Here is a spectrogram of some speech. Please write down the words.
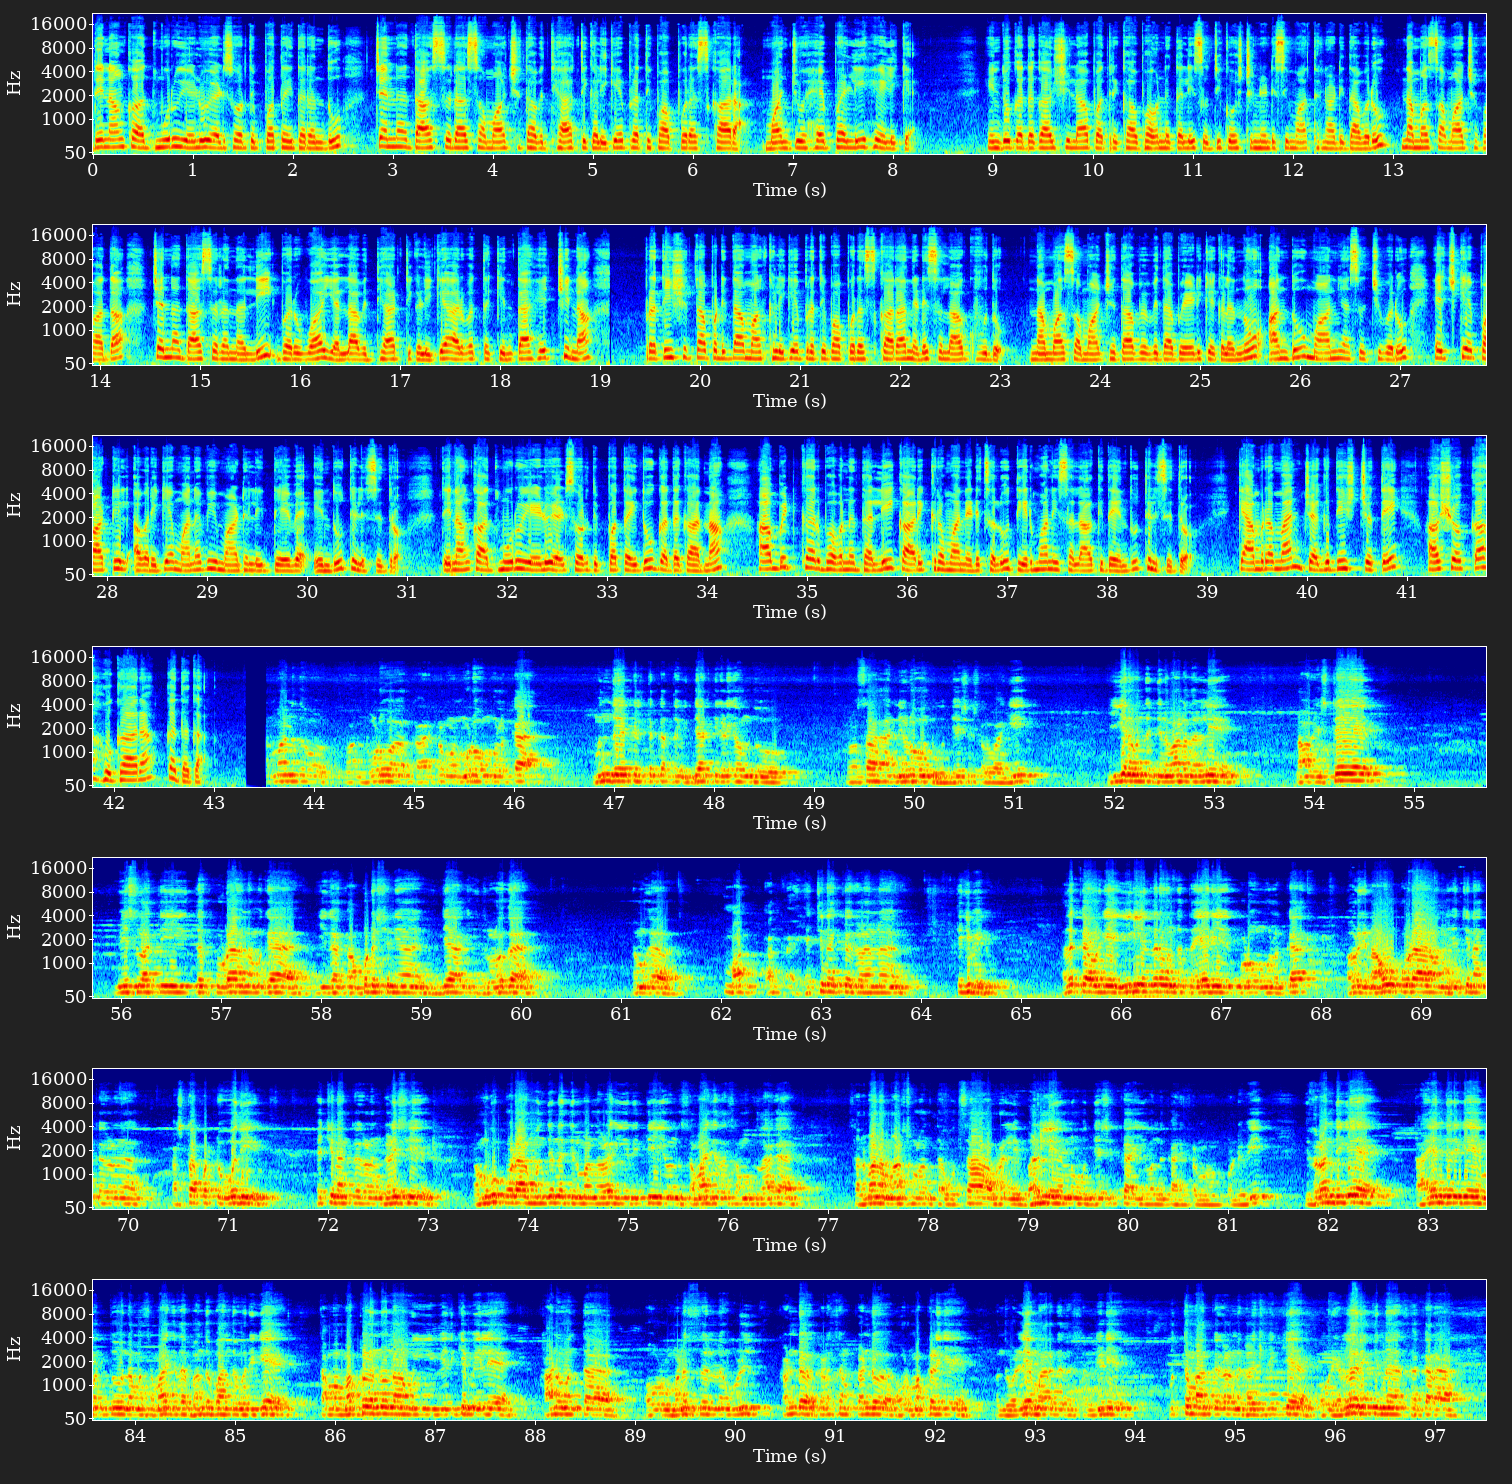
ದಿನಾಂಕ ಹದಿಮೂರು ಏಳು ಎರಡು ಸಾವಿರದ ಇಪ್ಪತ್ತೈದರಂದು ಚನ್ನದಾಸರ ಸಮಾಜದ ವಿದ್ಯಾರ್ಥಿಗಳಿಗೆ ಪ್ರತಿಭಾ ಪುರಸ್ಕಾರ. ಮಂಜು ಹೆಬ್ಬಳ್ಳಿ ಹೇಳಿಕೆ. ಇಂದು ಗದಗ ಜಿಲ್ಲಾ ಪತ್ರಿಕಾ ಭವನದಲ್ಲಿ ಸುದ್ದಿಗೋಷ್ಠಿ ನಡೆಸಿ ಮಾತನಾಡಿದ ಅವರು, ನಮ್ಮ ಸಮಾಜವಾದ ಚನ್ನದಾಸರನಲ್ಲಿ ಬರುವ ಎಲ್ಲ ವಿದ್ಯಾರ್ಥಿಗಳಿಗೆ ಅರವತ್ತಕ್ಕಿಂತ ಹೆಚ್ಚಿನ ಪ್ರತಿಶತ ಪಡೆದ ಮಕ್ಕಳಿಗೆ ಪ್ರತಿಭಾ ಪುರಸ್ಕಾರ ನಡೆಸಲಾಗುವುದು. ನಮ್ಮ ಸಮಾಜದ ವಿವಿಧ ಬೇಡಿಕೆಗಳನ್ನು ಅಂದು ಮಾನ್ಯ ಸಚಿವರು ಎಚ್ ಕೆ ಪಾಟೀಲ್ ಅವರಿಗೆ ಮನವಿ ಮಾಡಲಿದ್ದೇವೆ ಎಂದು ತಿಳಿಸಿದರು. ದಿನಾಂಕ ಹದಿಮೂರು ಏಳು ಎರಡ್ ಸಾವಿರದ ಇಪ್ಪತ್ತೈದು ಗದಗನ ಅಂಬೇಡ್ಕರ್ ಭವನದಲ್ಲಿ ಕಾರ್ಯಕ್ರಮ ನಡೆಸಲು ತೀರ್ಮಾನಿಸಲಾಗಿದೆ ಎಂದು ತಿಳಿಸಿದರು. ಕ್ಯಾಮರಾಮ್ಯಾನ್ ಜಗದೀಶ್ ಜೊತೆ ಅಶೋಕ ಹುಗಾರ, ಗದಗ. ನೋಡುವ ಕಾರ್ಯಕ್ರಮ ನೋಡುವ ಮೂಲಕ ಮುಂದೆ ಕಲಿತಕ್ಕಂಥ ವಿದ್ಯಾರ್ಥಿಗಳಿಗೆ ಒಂದು ಪ್ರೋತ್ಸಾಹ ನೀಡುವ ಒಂದು ಉದ್ದೇಶ ಸಲುವಾಗಿ ಈಗಿನ ಒಂದು ದಿನಮಾನದಲ್ಲಿ ನಾವು ಎಷ್ಟೇ ಮೀಸಲಾತಿ ಇದ್ದ ಕೂಡ ನಮಗೆ ಈಗ ಕಾಂಪಿಟೇಷನ್ ವಿದ್ಯಾ ಇದ್ರೊಳಗೆ ನಮಗೆ ಹೆಚ್ಚಿನ ಅಂಕಗಳನ್ನು ತೆಗಿಬೇಕು. ಅದಕ್ಕೆ ಅವ್ರಿಗೆ ಈಗಲಿಂದ ಒಂದು ತಯಾರಿ ಕೊಡುವ ಮೂಲಕ ಅವರಿಗೆ ನಾವು ಕೂಡ ಒಂದು ಹೆಚ್ಚಿನ ಅಂಕಗಳನ್ನ ಕಷ್ಟಪಟ್ಟು ಓದಿ ಹೆಚ್ಚಿನ ಅಂಕಗಳನ್ನು ಗಳಿಸಿ ನಮಗೂ ಕೂಡ ಮುಂದಿನ ದಿನಮಾನದೊಳಗೆ ಈ ರೀತಿ ಒಂದು ಸಮಾಜದ ಸಮ್ಮುಖದಾಗ ಸನ್ಮಾನ ಮಾಡಿಸುವಂಥ ಉತ್ಸಾಹ ಅವರಲ್ಲಿ ಬರಲಿ ಅನ್ನೋ ಉದ್ದೇಶಕ್ಕೆ ಈ ಒಂದು ಕಾರ್ಯಕ್ರಮ ಹಮ್ಮಿಕೊಂಡಿವಿ. ಇದರೊಂದಿಗೆ ತಾಯಂದಿರಿಗೆ ಮತ್ತು ನಮ್ಮ ಸಮಾಜದ ಬಂಧು ಬಾಂಧವರಿಗೆ ತಮ್ಮ ಮಕ್ಕಳನ್ನು ನಾವು ಈ ವೇದಿಕೆ ಮೇಲೆ ಕಾಣುವಂಥ ಅವರು ಮನಸ್ಸನ್ನು ಉಳ್, ಕಂಡು, ಕನಸನ್ನು ಕಂಡು ಅವ್ರ ಮಕ್ಕಳಿಗೆ ಒಂದು ಒಳ್ಳೆಯ ಮಾರ್ಗದರ್ಶನ ನೀಡಿ ಉತ್ತಮ ಅಂಕಗಳನ್ನು ಗಳಿಸಲಿಕ್ಕೆ ಅವರು ಎಲ್ಲ ರೀತಿಯ ಸಹಕಾರ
